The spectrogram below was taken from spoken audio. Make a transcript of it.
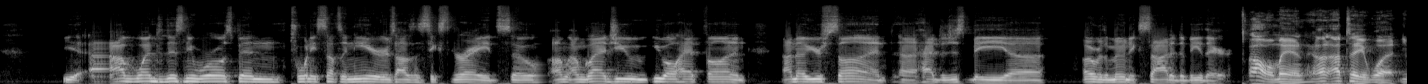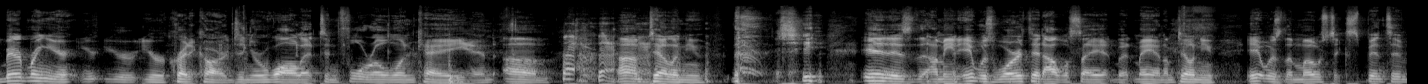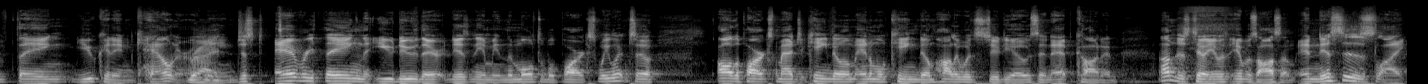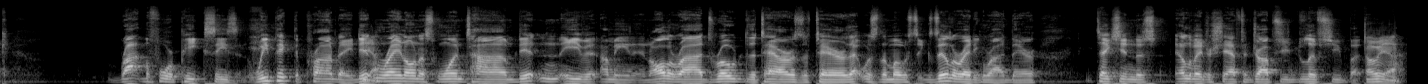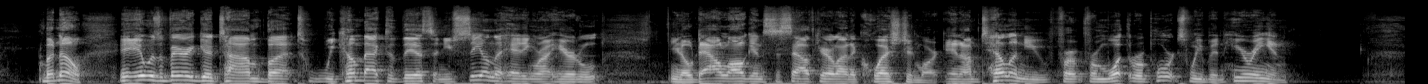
yeah, I went to Disney World. It's been twenty something years. I was in sixth grade, so I'm, I'm glad you you all had fun and I know your son uh, had to just be uh, over the moon excited to be there. Oh man, I, will tell you what, you better bring your, your your your credit cards and your wallet and 401k and um, I'm telling you, gee, it is. The, I mean, it was worth it. I will say it, but man, I'm telling you, it was the most expensive thing you could encounter. Right. I mean, just everything that you do there at Disney. I mean, the multiple parks. We went to all the parks, Magic Kingdom, Animal Kingdom, Hollywood Studios, and Epcot. And I'm just telling you, it was, it was awesome. And this is like right before peak season. We picked the prime day. Didn't yeah. rain on us one time. Didn't even, I mean, and all the rides, Rode to the Towers of Terror. That was the most exhilarating ride there. Takes you in this elevator shaft and drops you, lifts you. But oh yeah, but no, it, it was a very good time. But we come back to this, and you see on the heading right here you know, Dow Loggains to South Carolina question mark. And I'm telling you, from from what the reports we've been hearing and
